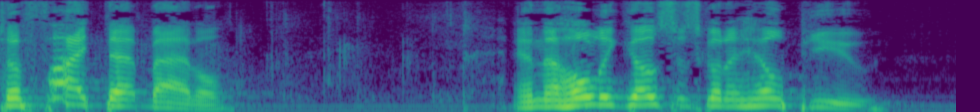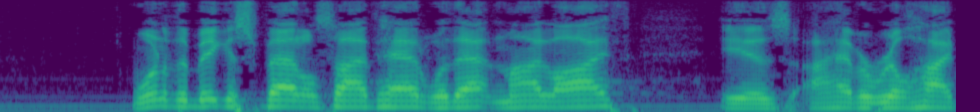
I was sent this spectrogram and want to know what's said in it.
to fight that battle. And the Holy Ghost is going to help you. One of the biggest battles I've had with that in my life is I have a real high,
